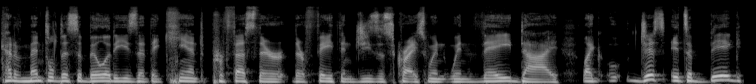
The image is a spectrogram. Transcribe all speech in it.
kind of mental disabilities that they can't profess their their faith in Jesus Christ when when they die, like just it's a big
